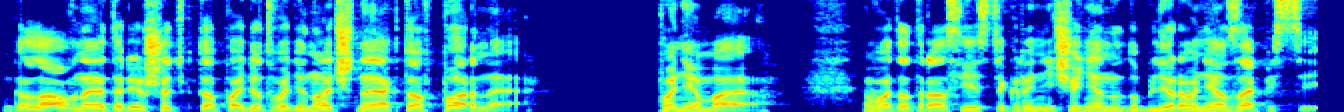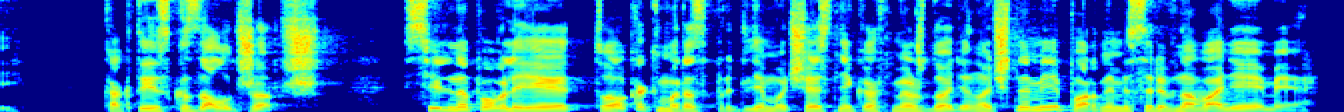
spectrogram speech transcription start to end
Главное это решить, кто пойдет в одиночное, а кто в парное. Понимаю. В этот раз есть ограничения на дублирование записей. Как ты и сказал, Джордж. Сильно повлияет то, как мы распределим участников между одиночными и парными соревнованиями.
